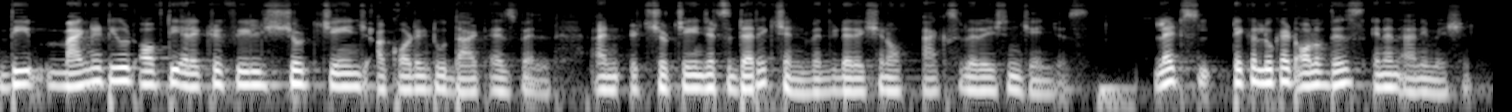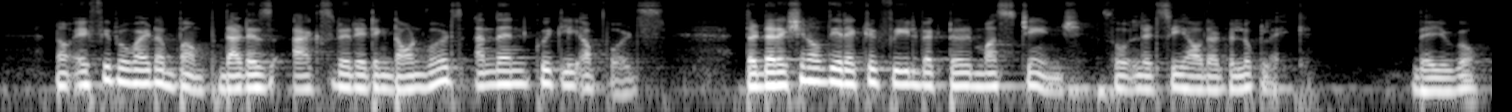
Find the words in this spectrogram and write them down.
the magnitude of the electric field should change according to that as well. And it should change its direction when the direction of acceleration changes. Let's take a look at all of this in an animation. Now, if we provide a bump that is accelerating downwards and then quickly upwards, the direction of the electric field vector must change. So let's see how that will look like. There you go.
